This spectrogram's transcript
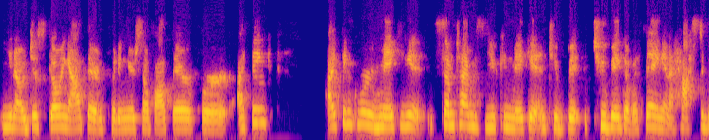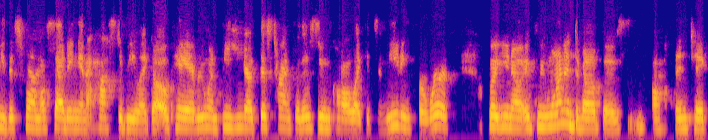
you know just going out there and putting yourself out there for i think i think we're making it sometimes you can make it into bit too big of a thing and it has to be this formal setting and it has to be like a, okay everyone be here at this time for this zoom call like it's a meeting for work but you know if we want to develop those authentic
